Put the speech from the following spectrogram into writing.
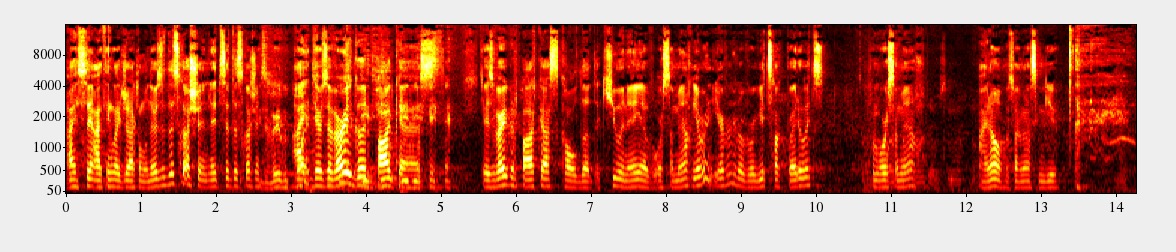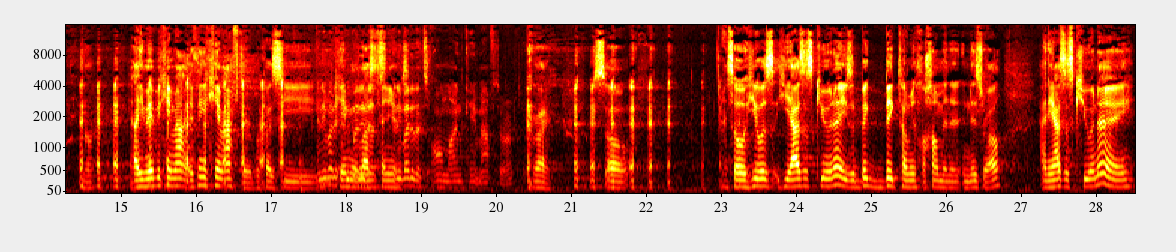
I think I think like Giacomo. There's a discussion. It's a discussion. It's a very good I, point, there's a very because good did he- did he- podcast. there's a very good podcast called uh, the Q and A of Or Sameach. You ever you ever heard of Yitzchak Breitowitz from Or Sameach? I know. That's why I'm asking you. No. Uh, he maybe came out. I think he came after because he, he Anybody, came in the last that's, ten years. anybody that's online came after, right? Right. So, so he was. He has his Q and A. He's a big, big Talmid Chacham in, in Israel, and he has his Q and A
